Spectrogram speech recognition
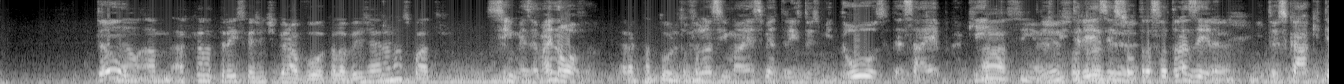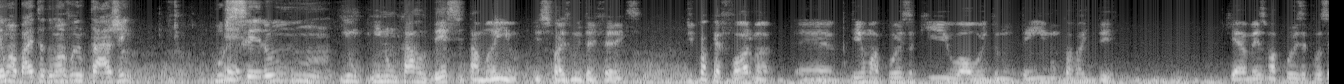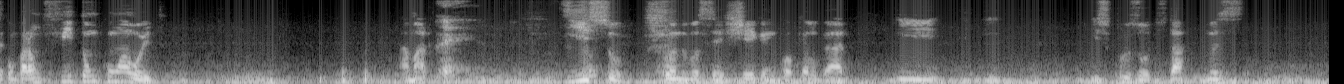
Então, Não, a- aquela 3 que a gente gravou aquela vez já era nas 4. sim, mas é mais nova. Era 14. Tô né? falando assim, uma S63 2012, dessa época aqui. Ah, sim, aí é só 2013 é só traseira. tração traseira. Então esse carro aqui tem uma baita de uma vantagem por É. ser um. E, um- e num carro desse tamanho, isso faz muita diferença. De qualquer forma, é, tem uma coisa que o A8 não tem e nunca vai ter. Que é a mesma coisa que você comparar um Phaeton com um A8. A marca. É. Isso, quando você chega em qualquer lugar e, e isso para os outros, tá? Mas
